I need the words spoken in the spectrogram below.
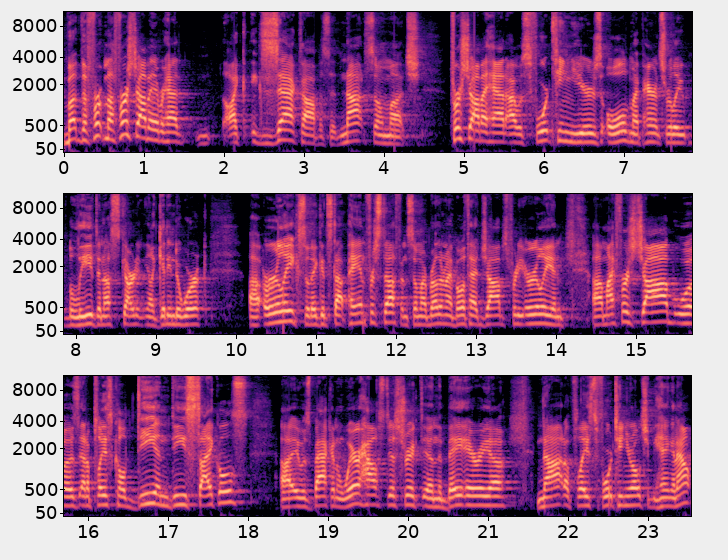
But the fir- my first job I ever had, like exact opposite, not so much. First job I had, I was 14 years old. My parents really believed in us starting, like getting to work uh, early so they could stop paying for stuff. And so my brother and I both had jobs pretty early. And uh, my first job was at a place called D&D Cycles. Uh, it was back in a warehouse district in the Bay Area, not a place 14 year olds should be hanging out.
